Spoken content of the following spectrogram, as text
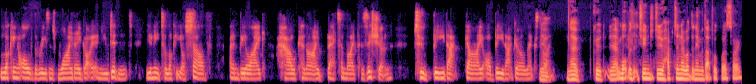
looking at all the reasons why they got it and you didn't, you need to look at yourself and be like, how can I better my position to be that guy or be that girl next time? No, good. Yeah. And what was it? Do you, do you happen to know what the name of that book was? Sorry.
